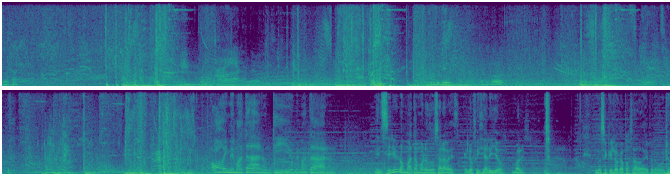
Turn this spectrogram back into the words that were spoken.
¿Dónde está? Chaval. ¿Dónde vas? Por favor. ¡Ay, me mataron, tío! Me mataron. ¿En serio nos matamos los dos a la vez? El oficial y yo. Vale. No sé qué es lo que ha pasado ahí, pero bueno.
